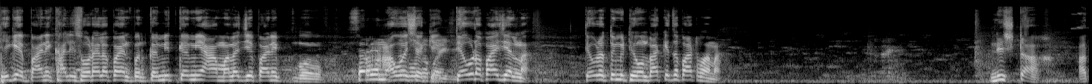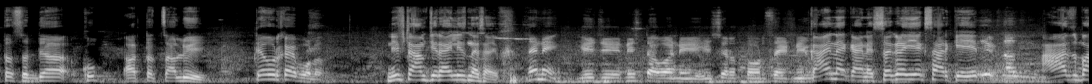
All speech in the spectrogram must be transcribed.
ठीक आहे पाणी खाली सोडायला पाहिजे पण कमीत कमी आम्हाला जे पाणी अं, सर्वांना आवश्यक आहे. तेवढं पाहिजे ना. तेवढं तुम्ही ठेवून बाकीचं पाठवा ना. निष्ठा आता सध्या खूप आता चालू आहे. त्यावर काय बोला निष्ठा आमची राहिलीच नाही साहेब. नाही नाही. हे जे निष्ठावान हे शरद पवार साईडने काय नाही काय नाही. सगळे एकसारखे आहेत. आज बा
